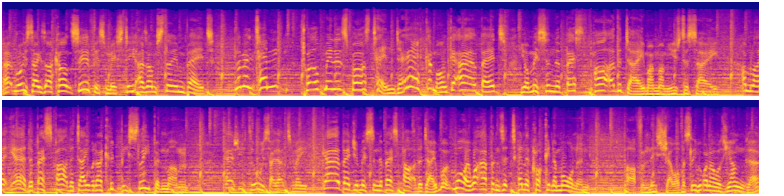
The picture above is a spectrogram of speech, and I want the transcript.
uh, Roy says, I can't see if it's misty as I'm still in bed. Blooming 10, 12 minutes past 10, dear. Come on, get out of bed. You're missing the best part of the day, my mum used to say. I'm like, yeah, the best part of the day when I could be sleeping, mum. Yeah, she used to always say that to me. Get out of bed, you're missing the best part of the day. Why? What happens at 10 o'clock in the morning? Apart from this show, obviously, but when I was younger,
